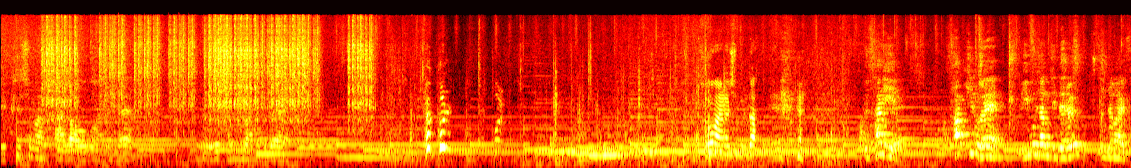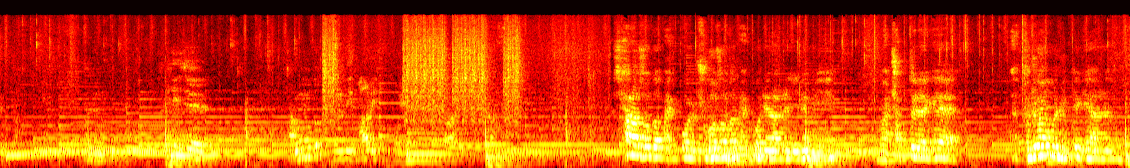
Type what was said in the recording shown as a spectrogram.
크리스마스 다가오고 하는데 우리 전방에 탁골 수고 많으십니다. 그 사이에 4km의 비무장지대를 선정하였습니다. 특히 이제 장명도 분리 마을이 보이는 살아서도 백골, 죽어서도 백골이라는 이름이 정말 적들에게 두려움을 느끼게 하는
